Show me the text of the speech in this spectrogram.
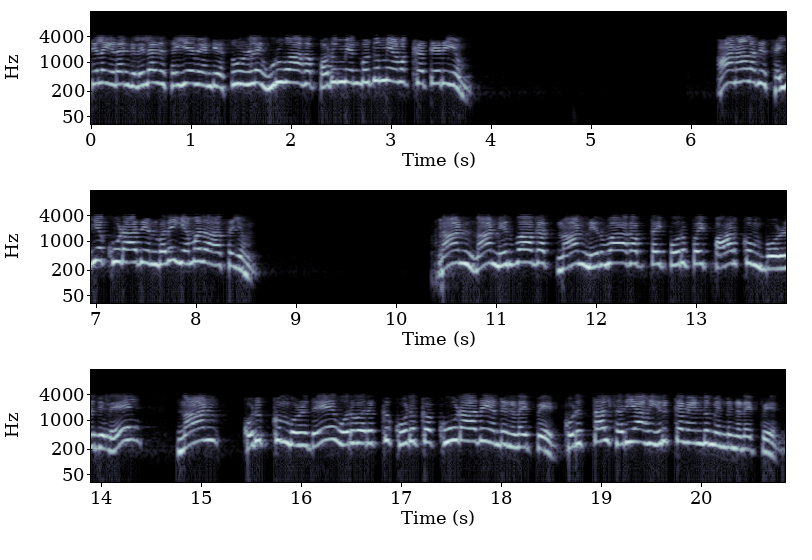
சில இடங்களில் அது செய்ய வேண்டிய சூழ்நிலை உருவாகப்படும் என்பதும் எமக்கு தெரியும். ஆனால் அது செய்யக்கூடாது என்பதை எமது ஆசையும். நான் நான் நிர்வாக நான் நிர்வாகத்தை பொறுப்பை பார்க்கும் பொழுதிலே நான் கொடுக்கும் பொழுதே ஒருவருக்கு கொடுக்க கூடாது என்று நினைப்பேன். கொடுத்தால் சரியாக இருக்க வேண்டும் என்று நினைப்பேன்.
